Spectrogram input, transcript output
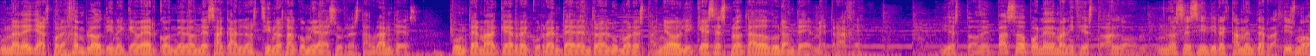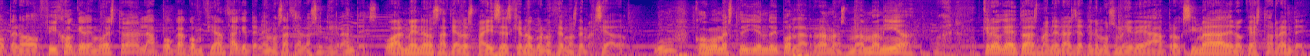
Una de ellas, por ejemplo, tiene que ver con de dónde sacan los chinos la comida de sus restaurantes, un tema que es recurrente dentro del humor español y que es explotado durante el metraje. Y esto de paso pone de manifiesto algo, no sé si directamente racismo, pero fijo que demuestra la poca confianza que tenemos hacia los inmigrantes, o al menos hacia los países que no conocemos demasiado. Uf, cómo me estoy yendo y por las ramas, mamma mía. Bueno, creo que de todas maneras ya tenemos una idea aproximada de lo que es Torrente.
